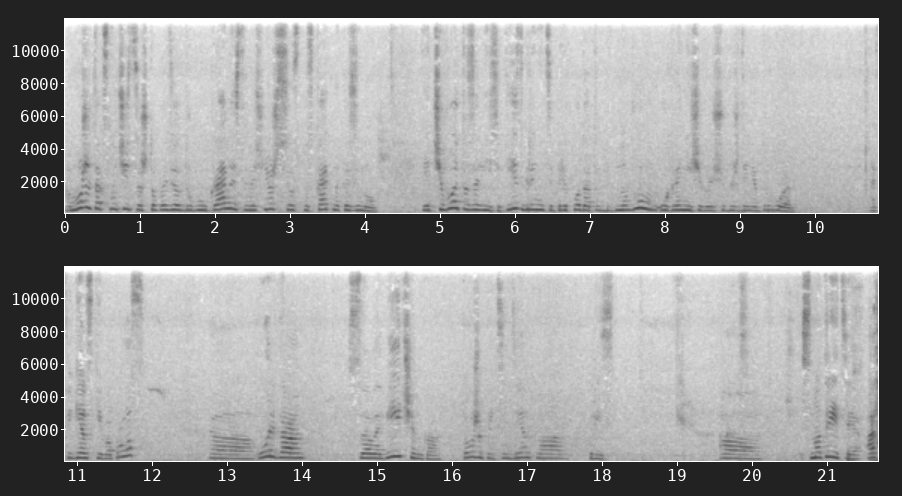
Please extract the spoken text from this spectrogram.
А может так случиться, что пойдет в другую крайность и начнешь все спускать на казино. И от чего это зависит? Есть граница перехода от одного ограничивающего убеждения в другое? Офигенский вопрос. Э, Ольга Соловейченко тоже претендент на приз. Смотрите, от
